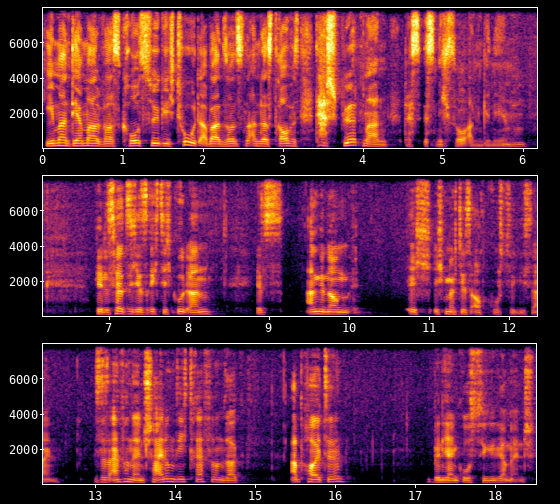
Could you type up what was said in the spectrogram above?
Jemand, der mal was großzügig tut, aber ansonsten anders drauf ist, das spürt man, das ist nicht so angenehm. Mhm. Okay, das hört sich jetzt richtig gut an. Jetzt angenommen, ich, ich möchte jetzt auch großzügig sein. Ist das einfach eine Entscheidung, die ich treffe und sage, ab heute bin ich ein großzügiger Mensch?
